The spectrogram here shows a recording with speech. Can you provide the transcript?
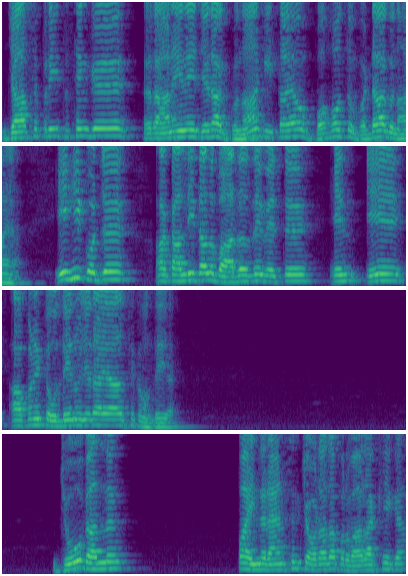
ਜਸਪ੍ਰੀਤ ਸਿੰਘ ਰਾਣੇ ਨੇ ਜਿਹੜਾ ਗੁਨਾਹ ਕੀਤਾ ਆ ਉਹ ਬਹੁਤ ਵੱਡਾ ਗੁਨਾਹ ਆ। ਇਹੀ ਕੁਝ ਅਕਾਲੀ ਦਲ ਬਾਦਲ ਦੇ ਵਿੱਚ ਇਹ ਇਹ ਆਪਣੇ ਟੋਲੇ ਨੂੰ ਜਿਹੜਾ ਆ ਸਿਖਾਉਂਦੇ ਆ। ਜੋ ਗੱਲ ਭਾਈ ਨਰੈਣ ਸਿੰਘ ਚੌੜਾ ਦਾ ਪਰਿਵਾਰ ਰੱਖੇਗਾ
